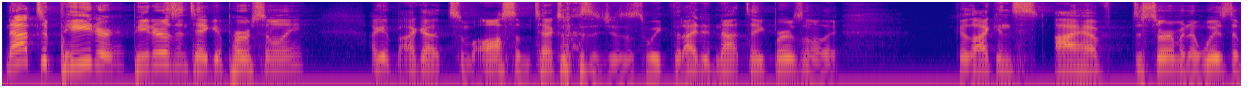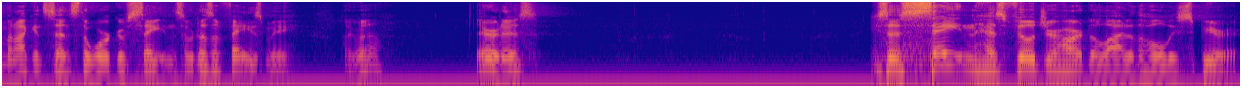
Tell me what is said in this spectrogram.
Not to Peter. Peter doesn't take it personally. I, get, I got some awesome text messages this week that I did not take personally. Because I can I have discernment and wisdom and I can sense the work of Satan, so it doesn't faze me. Like, well, there it is. He says, Satan has filled your heart to lie to the Holy Spirit.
